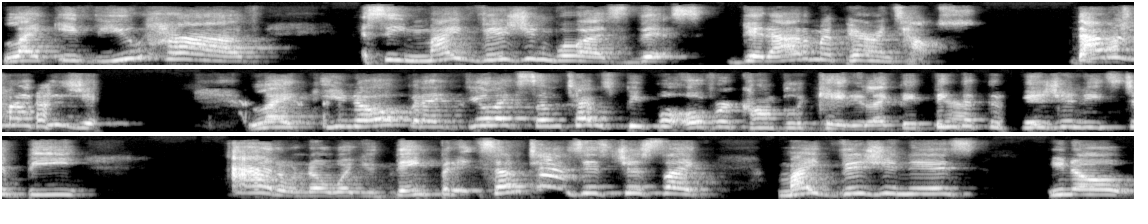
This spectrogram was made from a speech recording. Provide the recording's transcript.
like if you have, see, my vision was this get out of my parents' house. That was my vision. like, you know, but I feel like sometimes people overcomplicate it. Like they think yeah. that the vision needs to be, I don't know what you think, but it, sometimes it's just like my vision is, you know,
